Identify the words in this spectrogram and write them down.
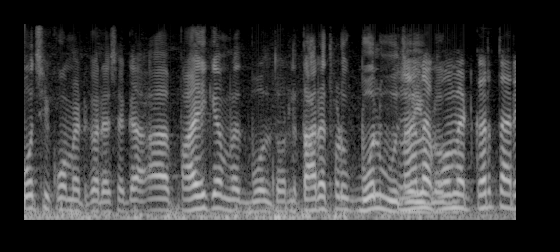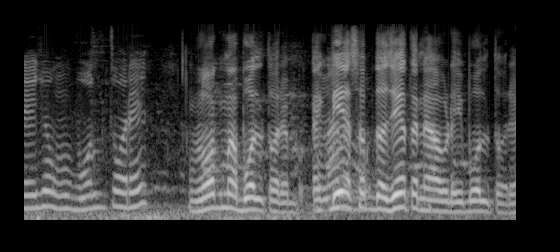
ઓછી કોમેન્ટ કરે છે કે આ ભાઈ કેમ નથી બોલતો? એટલે તારે થોડુંક બોલવું ના ના જોઈએ કોમેન્ટ કરતા રહેજો હું બોલતો રે વ્લોગમાં બોલતો રે. કંઈક બે શબ્દ જે તને આવડે એ બોલતો રે.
